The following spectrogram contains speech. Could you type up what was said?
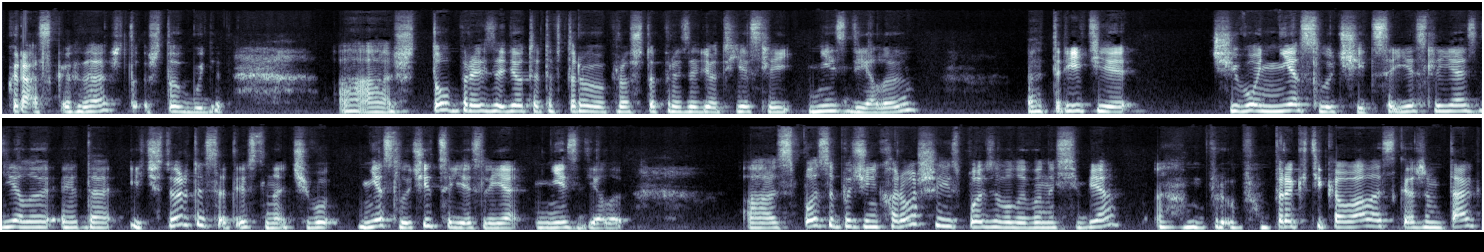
в красках, да, что, что будет. А что произойдет, это второй вопрос, что произойдет, если не сделаю. А третье, чего не случится, если я сделаю это. И четвертое, соответственно, чего не случится, если я не сделаю. А способ очень хороший, использовала его на себе, практиковала, скажем так,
